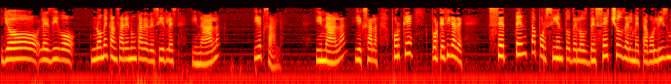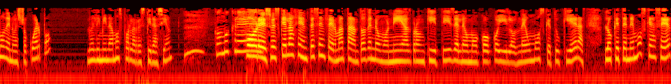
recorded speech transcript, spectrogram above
yo les digo, no me cansaré nunca de decirles, inhala y exhala inhala y exhala. ¿Por qué? Porque fíjate, 70% de los desechos del metabolismo de nuestro cuerpo lo eliminamos por la respiración. ¿Cómo crees? Por eso es que la gente se enferma tanto de neumonías, bronquitis, del neumococo y los neumos que tú quieras. Lo que tenemos que hacer,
